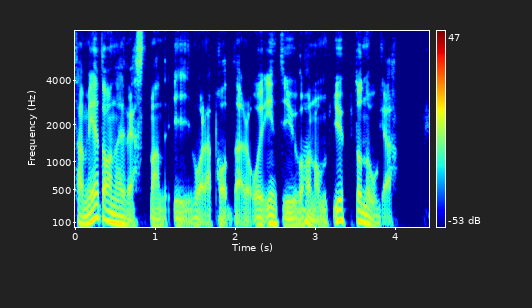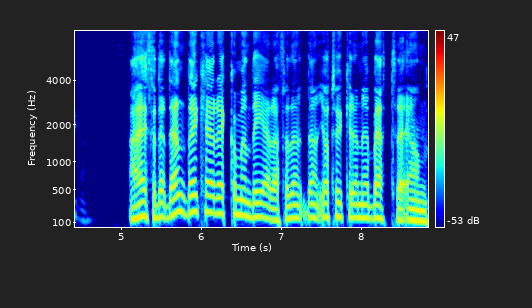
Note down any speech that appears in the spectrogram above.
ta med Daniel Westman i våra poddar och intervjua honom djupt och noga. Nej, för den, den, den kan jag rekommendera. För den, den, jag tycker den är bättre än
